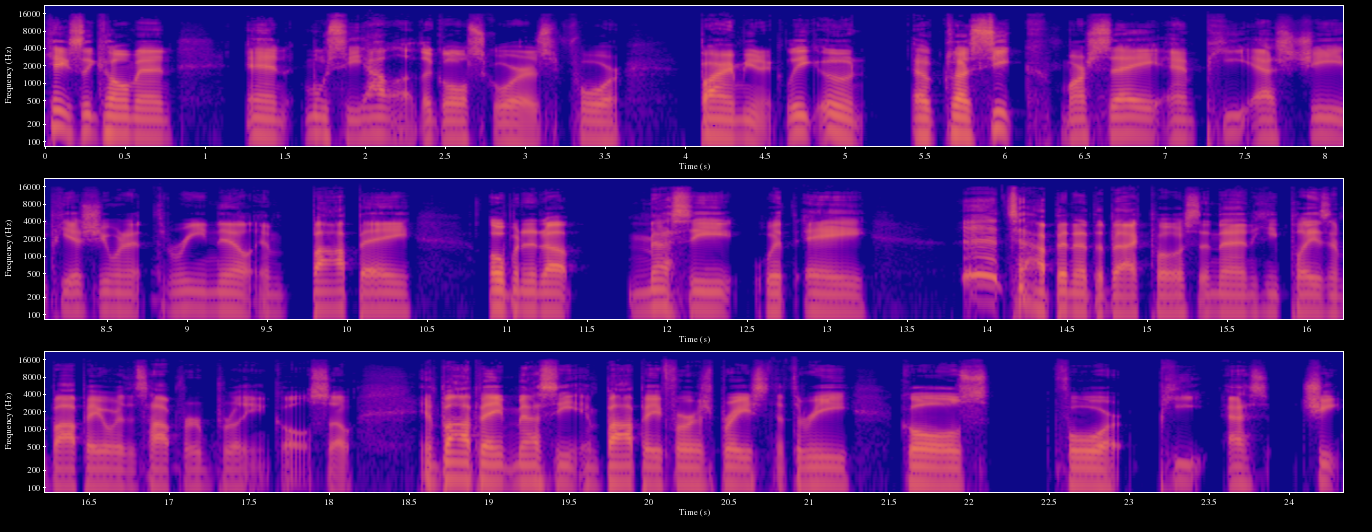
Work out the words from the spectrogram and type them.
Kingsley Coman, and Musiala, the goal scorers for Bayern Munich. Ligue 1, El Clasique, Marseille and PSG. PSG win it 3 0. Mbappe opened it up. Messi with a eh, tap in at the back post, and then he plays Mbappe over the top for a brilliant goal. So Mbappe, Messi, Mbappe for his brace, the three goals for PSG.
